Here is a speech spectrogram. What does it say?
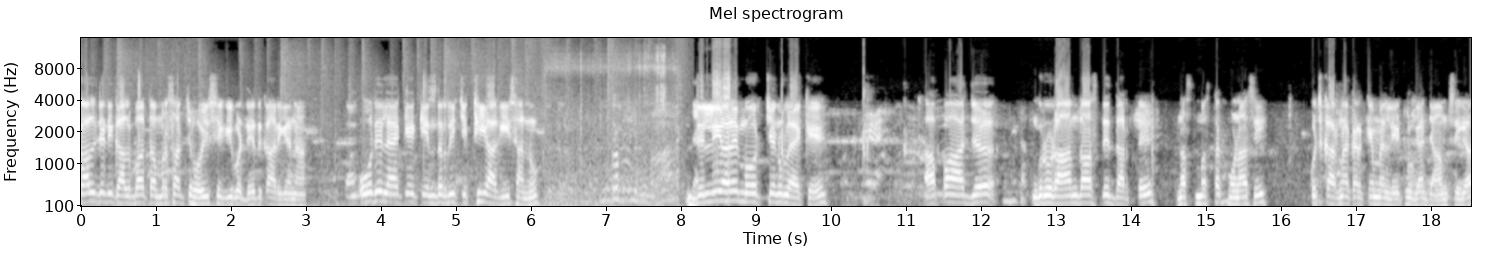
ਕੱਲ ਜਿਹੜੀ ਗੱਲਬਾਤ ਅੰਮ੍ਰਿਤਸਰ 'ਚ ਹੋਈ ਸੀਗੀ ਵੱਡੇ ਅਧਿਕਾਰੀਆਂ ਨਾਲ, ਉਹਦੇ ਲੈ ਕੇ ਕੇਂਦਰ ਦੀ ਚਿੱਠੀ ਆ ਗਈ ਸਾਨੂੰ। ਦਿੱਲੀ ਵਾਲੇ ਮੋਰਚੇ ਨੂੰ ਲੈ ਕੇ ਆਪਾਂ ਅੱਜ ਗੁਰੂ ਰਾਮਦਾਸ ਦੇ ਦਰ ਤੇ ਨਤਮਸਤਕ ਹੋਣਾ ਸੀ। ਕੁਝ ਕਾਰਨਾਂ ਕਰਕੇ ਮੈਂ ਲੇਟ ਹੋ ਗਿਆ, ਜਾਮ ਸੀਗਾ।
